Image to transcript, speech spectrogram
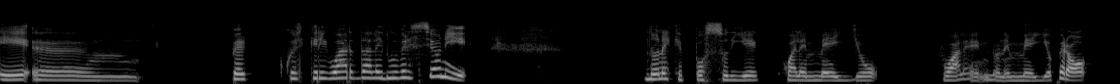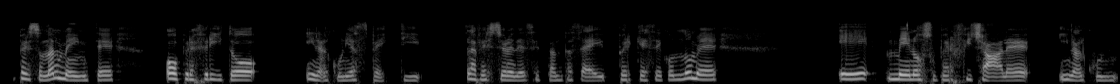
e ehm, per quel che riguarda le due versioni non è che posso dire quale è meglio, quale non è meglio, però personalmente ho preferito in alcuni aspetti la versione del 76 perché secondo me è meno superficiale in, alcun,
